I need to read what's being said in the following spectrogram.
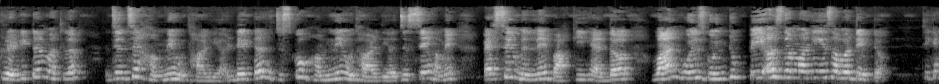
क्रेडिटर मतलब जिनसे हमने उधार लिया। डेटर जिसको हमने उधार दिया, जिससे हमें पैसे मिलने बाकी है। The one who is going to pay us the money is our debtor ठीक है?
